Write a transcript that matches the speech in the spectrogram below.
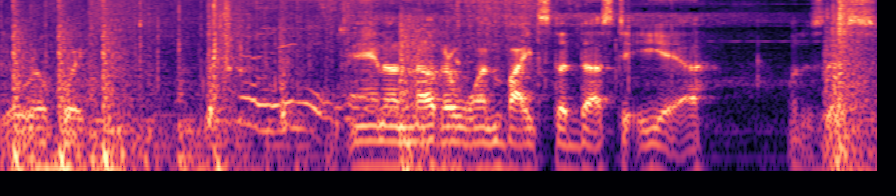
Heal real quick. And another one bites the dust. Yeah. What is this?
